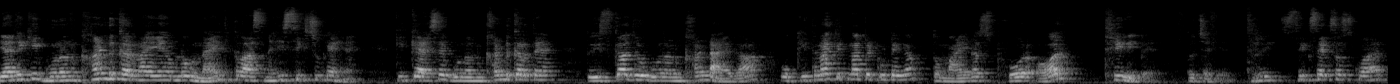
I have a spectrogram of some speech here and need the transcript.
यानी कि गुणनखंड करना ये हम लोग नाइन्थ क्लास में ही सीख चुके हैं कि कैसे गुणनखंड करते हैं। तो इसका जो गुणनखंड आएगा, वो कितना कितना पे टूटेगा? तो माइनस फोर और थ्री पे। तो चलिए थ्री सिक्स एक्स स्क्वायर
